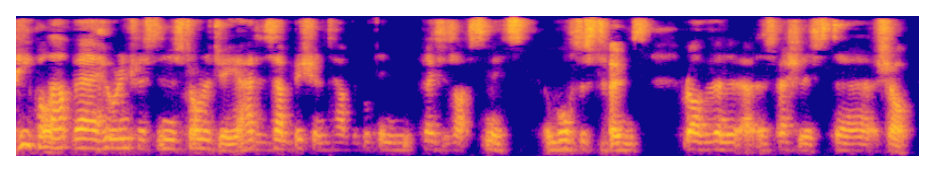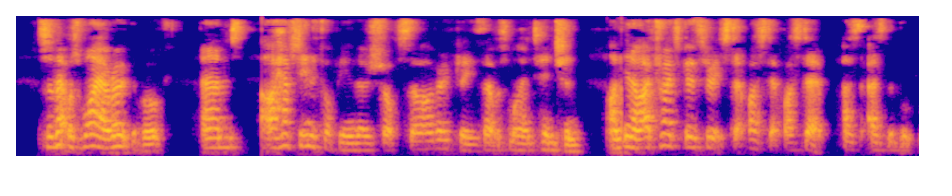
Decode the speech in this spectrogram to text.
people out there who are interested in astrology. I had this ambition to have the book in places like Smith's and Waterstones rather than a, a specialist uh, shop. So that was why I wrote the book. And I have seen a copy in those shops, so I'm very pleased. That was my intention. And, you know, I've tried to go through it step by step by step as, as the book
